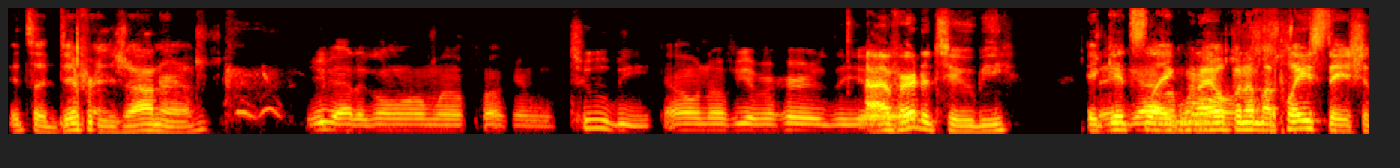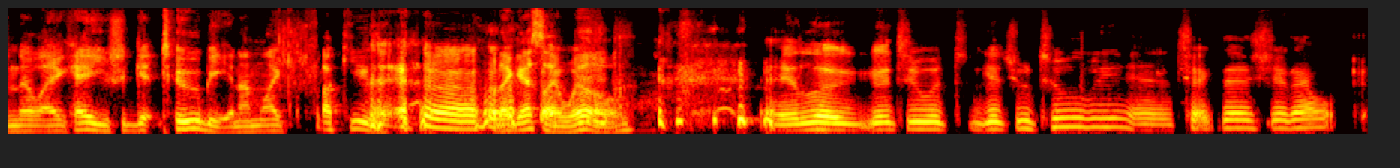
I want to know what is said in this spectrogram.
It's a different genre. you gotta go on motherfucking Tubi. I don't know if you ever heard the. Uh, I've heard of Tubi. It They gets like when I open up my PlayStation, they're like, "Hey, you should get Tubi," and I'm like, "Fuck you," but but I guess I will. hey, look, get you a, get you Tubi and check that shit out.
